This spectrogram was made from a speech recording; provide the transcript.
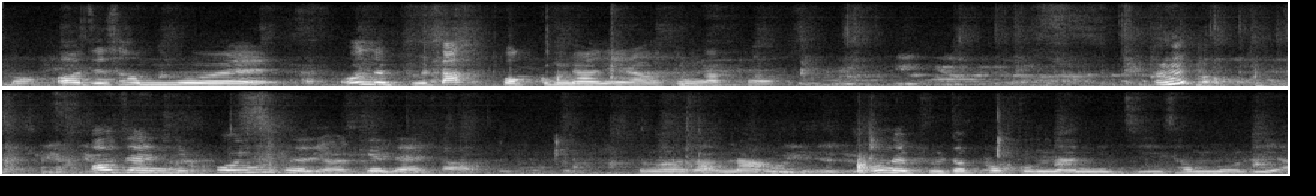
뭐 어제 선물 오늘 불닭볶음면이라고 생각해. 응? 어제 니 포인트 10개 돼서 그거잖아. 오늘 불닭볶음면이 니 선물이야.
